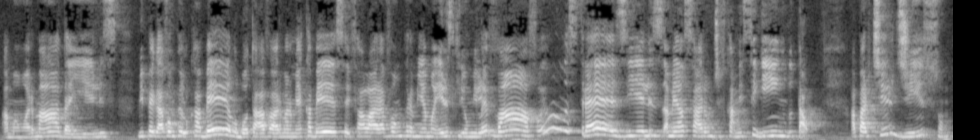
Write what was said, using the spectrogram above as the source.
a mão armada, e eles me pegavam pelo cabelo, botavam a arma na minha cabeça e falavam pra minha mãe, eles queriam me levar, foi um estresse, e eles ameaçaram de ficar me seguindo, e tal. A partir disso,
